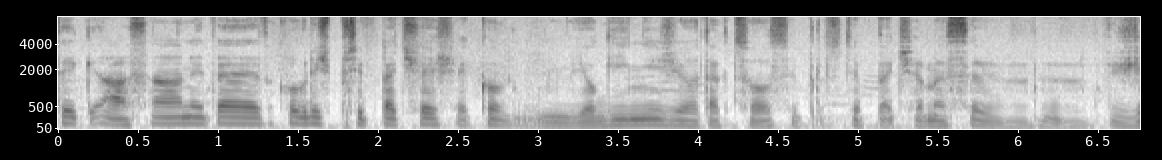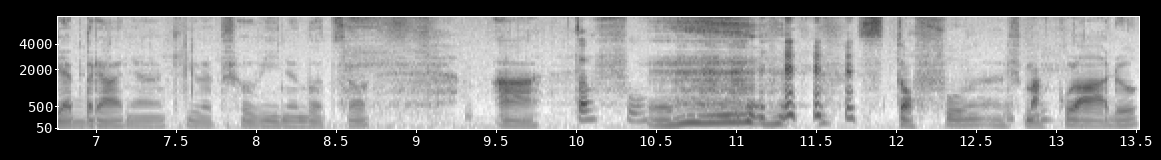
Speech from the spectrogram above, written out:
Ty asány, to je jako když připečeš jako jogíni, že jo, tak co si prostě pečeme se v žebra nějaký vepřový nebo co. A tofu. z tofu, šmakuládu.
